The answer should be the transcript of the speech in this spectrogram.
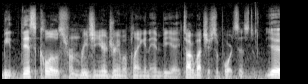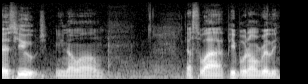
be this close from mm-hmm. reaching your dream of playing in the NBA. Talk about your support system. Yeah, it's huge. You know, um, that's why people don't really.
